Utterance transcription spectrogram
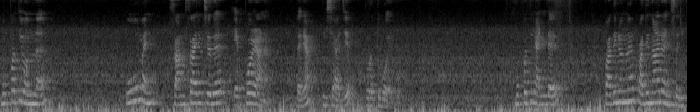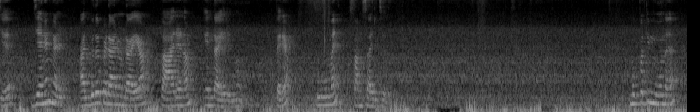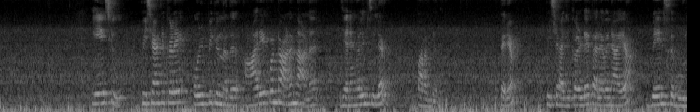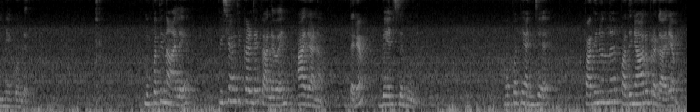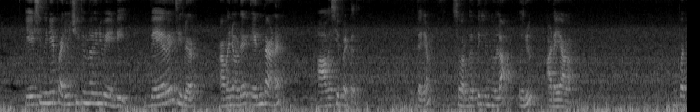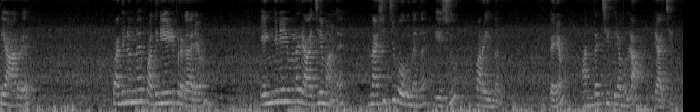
മുപ്പത്തി ഒന്ന് ഊമൻ സംസാരിച്ചത് എപ്പോഴാണ്? ഉത്തരം പിശാജ് പുറത്തു പോയപ്പോൾ. മുപ്പത്തിരണ്ട് പതിനൊന്ന് പതിനാല് അനുസരിച്ച് ജനങ്ങൾ അത്ഭുതപ്പെടാനുണ്ടായ കാരണം എന്തായിരുന്നു? ഉത്തരം ഹൂമൻ സംസാരിച്ചത്. മുപ്പത്തിമൂന്ന്. യേശു പിശാചുക്കളെ ഒഴിപ്പിക്കുന്നത് ആരെ കൊണ്ടാണെന്നാണ് ജനങ്ങളിൽ ചിലർ പറഞ്ഞത്. ഉത്തരം പിശാചുക്കളുടെ തലവനായ ബേൽസബൂലിനെ കൊണ്ട്. മുപ്പത്തിനാല്. പിശാചുക്കളുടെ തലവൻ ആരാണ്? ഉത്തരം ബേൽസബൂൽ മുപ്പത്തി അഞ്ച് പതിനൊന്ന് പതിനാറ് പ്രകാരം യേശുവിനെ പരീക്ഷിക്കുന്നതിന് വേണ്ടി വേറെ ചിലർ അവനോട് എന്താണ് ആവശ്യപ്പെട്ടത്? ഉത്തരം സ്വർഗത്തിൽ നിന്നുള്ള ഒരു അടയാളം. മുപ്പത്തി ആറ് പതിനൊന്ന് പതിനേഴ് പ്രകാരം എങ്ങനെയുള്ള രാജ്യമാണ് നശിച്ചു പോകുമെന്ന് യേശു പറയുന്നത്? ഉത്തരം അന്തഛിദ്രമുള്ള രാജ്യം.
